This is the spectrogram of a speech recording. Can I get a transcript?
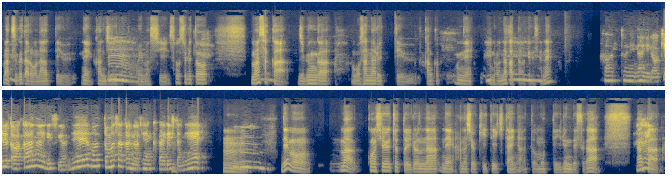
まあ、継ぐだろうなっていうね、感じだと思いますし、そうすると、まさか自分がお坊さんになるっていう感覚ね、のはなかったわけですよね。本当に何が起きるかわからないですよね。本当まさかの展開でしたね。う。うんん。でも、まあ、今週ちょっといろんなね、話を聞いていきたいなと思っているんですが、なんか、は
